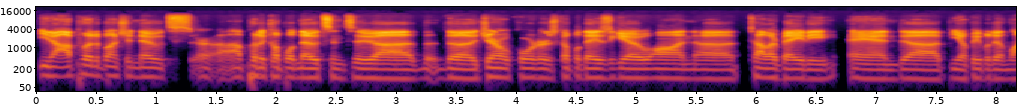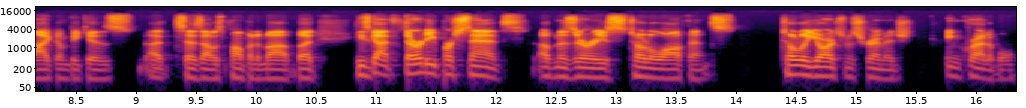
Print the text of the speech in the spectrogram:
you know, I put a bunch of notes, or I put a couple of notes into uh, the, the, general quarters a couple days ago on uh, Tyler Badie, and uh, you know, people didn't like him because it says I was pumping him up, but he's got thirty percent of Missouri's total offense, total yards from scrimmage, incredible.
